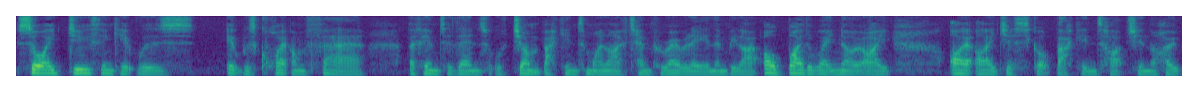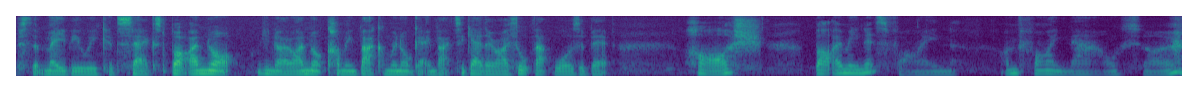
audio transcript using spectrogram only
So I do think it was it was quite unfair of him to then sort of jump back into my life temporarily and then be like, oh, by the way, no, I I, I just got back in touch in the hopes that maybe we could sext, but I'm not, you know, I'm not coming back and we're not getting back together. I thought that was a bit harsh, but I mean, it's fine. I'm fine now, so.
